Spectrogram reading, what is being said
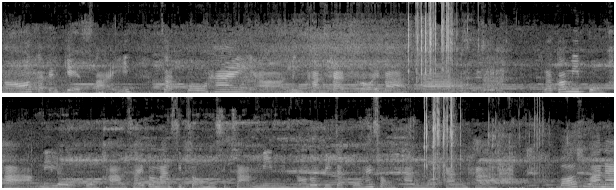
เนาะแต่เป็นเกรดใส จัดโปรให้ 1,800 บาทค่ะ แล้วก็มีโป่งขามนี่เลยโป่งขามไซส์ประมาณ 12-13 มิลน้องโรตีจัดโปรให้ 2,000 เหมือนกันค่ะบอสวานา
